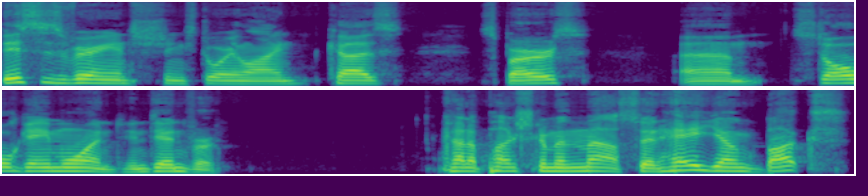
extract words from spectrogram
This is a very interesting storyline because Spurs um, stole game one in Denver. Kind of punched him in the mouth. Said, "Hey, young bucks,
